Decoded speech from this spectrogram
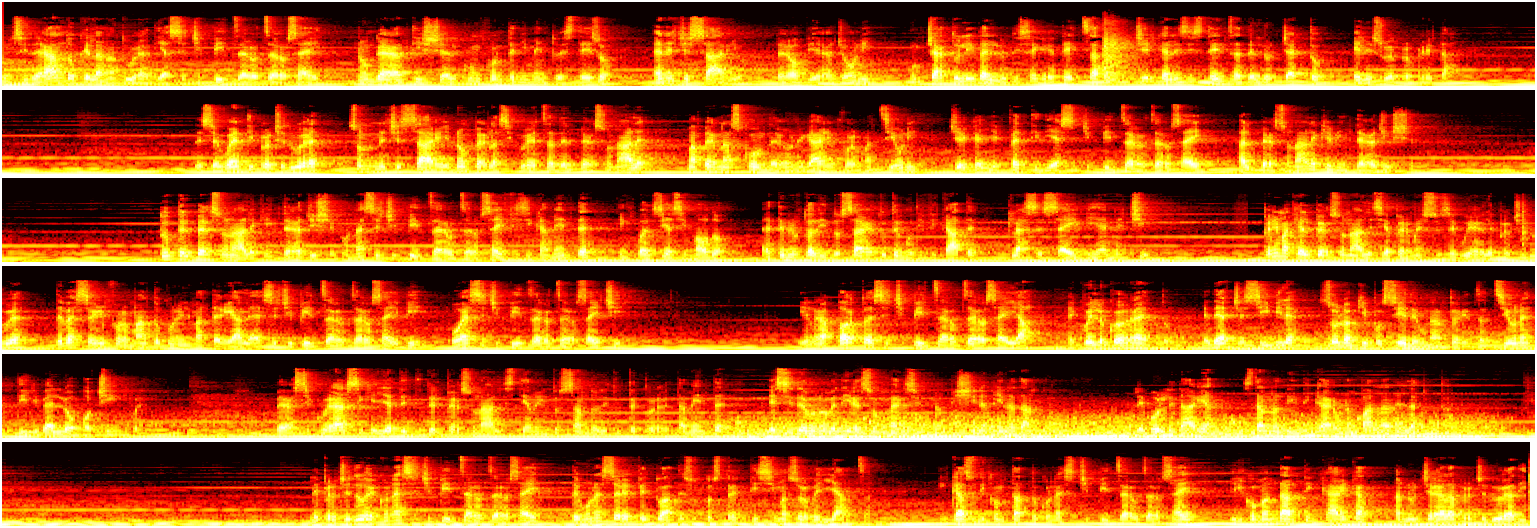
Considerando che la natura di SCP-006 non garantisce alcun contenimento esteso, è necessario, per ovvie ragioni, un certo livello di segretezza circa l'esistenza dell'oggetto e le sue proprietà. Le seguenti procedure sono necessarie non per la sicurezza del personale, ma per nascondere o negare informazioni circa gli effetti di SCP-006 al personale che vi interagisce. Tutto il personale che interagisce con SCP-006 fisicamente, in qualsiasi modo, è tenuto ad indossare tutte modificate classe 6 VNC. Prima che al personale sia permesso eseguire le procedure, deve essere informato con il materiale SCP-006-B o SCP-006-C. Il rapporto SCP-006-A è quello corretto ed è accessibile solo a chi possiede un'autorizzazione di livello O5. Per assicurarsi che gli addetti del personale stiano indossando le tute correttamente, essi devono venire sommersi in una piscina piena d'acqua. Le bolle d'aria stanno ad indicare una falla nella tuta. Le procedure con SCP-006 devono essere effettuate sotto strettissima sorveglianza. Caso di contatto con SCP-006, il comandante in carica annuncerà la procedura di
